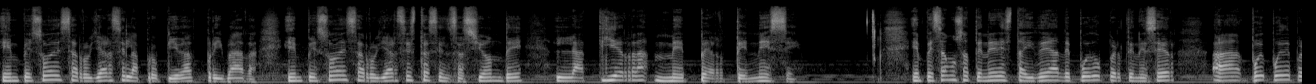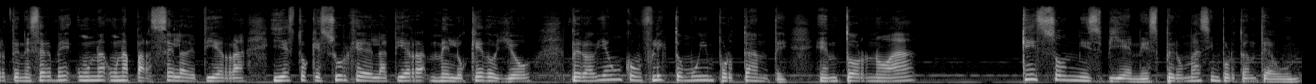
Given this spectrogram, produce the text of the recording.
empezó a desarrollarse la propiedad privada, empezó a desarrollarse esta sensación de la tierra me pertenece. Empezamos a tener esta idea de puedo pertenecer a, puede, pertenecerme una, una parcela de tierra y esto que surge de la tierra me lo quedo yo, pero había un conflicto muy importante en torno a qué son mis bienes, pero más importante aún,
